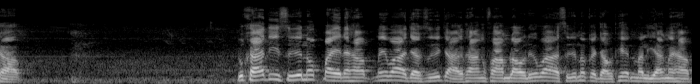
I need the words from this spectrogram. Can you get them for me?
ครับ ลูกค้าที่ซื้อนกไปนะครับ ไม่ว่าจะซื้อจากทางฟาร์มเราหรือว่าซื้อนกกระจอกเทศมาเลี้ยงนะครับ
